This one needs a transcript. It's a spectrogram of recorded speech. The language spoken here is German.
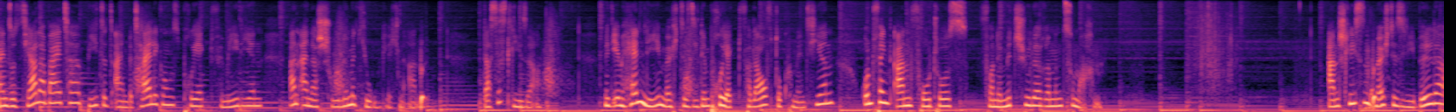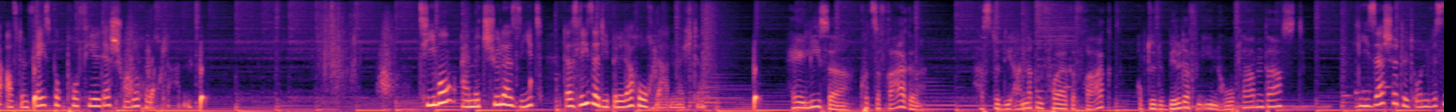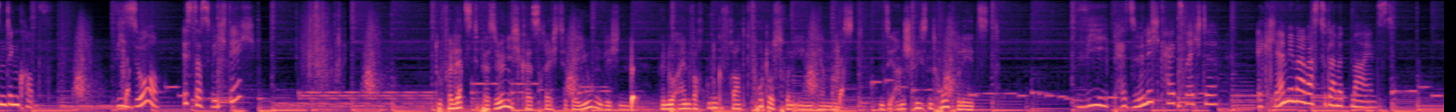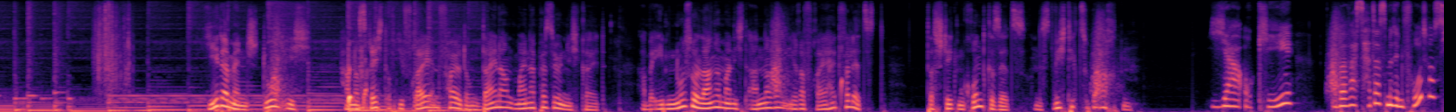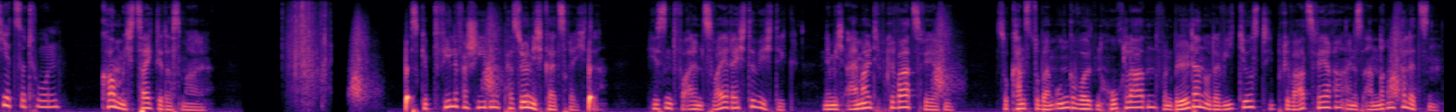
Ein Sozialarbeiter bietet ein Beteiligungsprojekt für Medien an einer Schule mit Jugendlichen an. Das ist Lisa. Mit ihrem Handy möchte sie den Projektverlauf dokumentieren und fängt an, Fotos von den Mitschülerinnen zu machen. Anschließend möchte sie die Bilder auf dem Facebook-Profil der Schule hochladen. Timo, ein Mitschüler, sieht, dass Lisa die Bilder hochladen möchte. Hey Lisa, kurze Frage. Hast du die anderen vorher gefragt, ob du die Bilder von ihnen hochladen darfst? Lisa schüttelt unwissend den Kopf. Wieso? Ist das wichtig? Du verletzt die Persönlichkeitsrechte der Jugendlichen, wenn du einfach ungefragt Fotos von ihnen hier machst und sie anschließend hochlädst. Wie Persönlichkeitsrechte? Erklär mir mal, was du damit meinst. Jeder Mensch, du und ich, haben das Recht auf die freie Entfaltung deiner und meiner Persönlichkeit, aber eben nur solange man nicht andere in ihrer Freiheit verletzt. Das steht im Grundgesetz und ist wichtig zu beachten. Ja, okay. Aber was hat das mit den Fotos hier zu tun? Komm, ich zeig dir das mal. Es gibt viele verschiedene Persönlichkeitsrechte. Hier sind vor allem zwei Rechte wichtig, nämlich einmal die Privatsphäre. So kannst du beim ungewollten Hochladen von Bildern oder Videos die Privatsphäre eines anderen verletzen.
